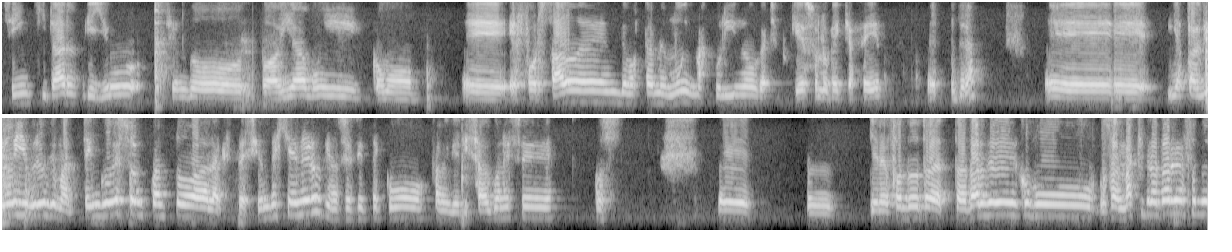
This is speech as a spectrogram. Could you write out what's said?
sin quitar que yo, siendo todavía muy como eh, esforzado en demostrarme muy masculino, ¿cachai? porque eso es lo que hay que hacer, etcétera. Eh, y hasta el día de hoy yo creo que mantengo eso en cuanto a la expresión de género, que no sé si estés como familiarizado con ese... cos- eh, que en el fondo tra- tratar de como, o sea, más que tratar en el fondo,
